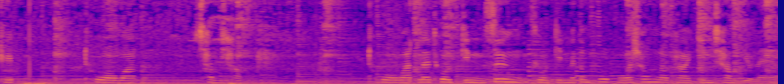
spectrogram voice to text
ทริปทัวร์วัดช่ำๆทัวร์วัดและทัวร์กิน ซึ่งทัวร์กินไม่ต้องพูดเพราะว่าช่องเราพากินฉ่ำอยู่แล้ว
